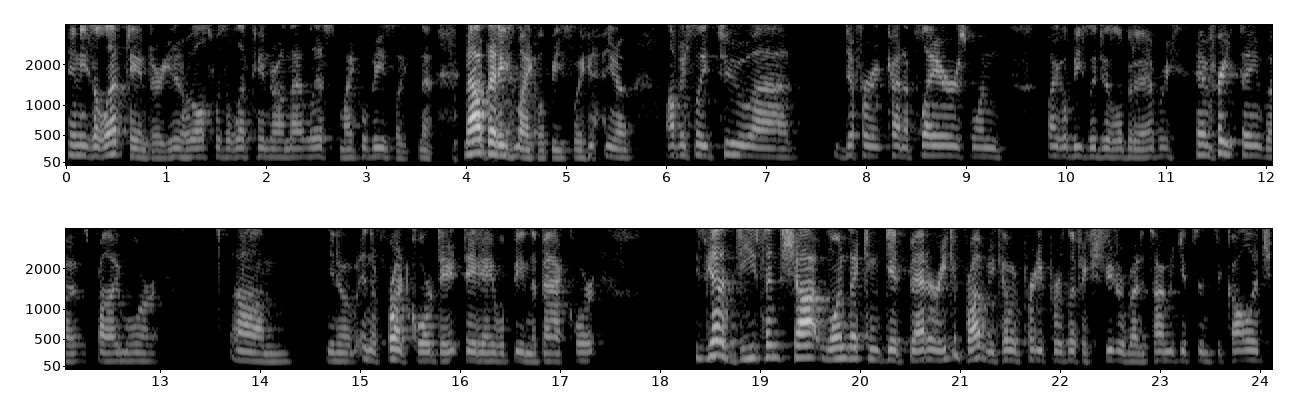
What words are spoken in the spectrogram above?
And he's a left hander. You know who else was a left hander on that list? Michael Beasley. No, not that he's Michael Beasley. You know, obviously two uh, different kind of players. One Michael Beasley did a little bit of every everything, but it was probably more, um, you know, in the front court. Dai Dai will be in the back court. He's got a decent shot, one that can get better. He could probably become a pretty prolific shooter by the time he gets into college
